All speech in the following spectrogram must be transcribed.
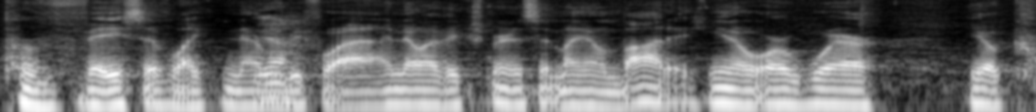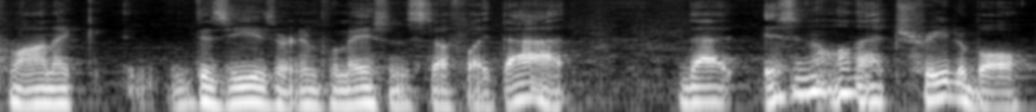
pervasive like never Yeah. before i I know i've experienced it in my own body you know or where you know chronic disease or inflammation stuff like that that isn't all that treatable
